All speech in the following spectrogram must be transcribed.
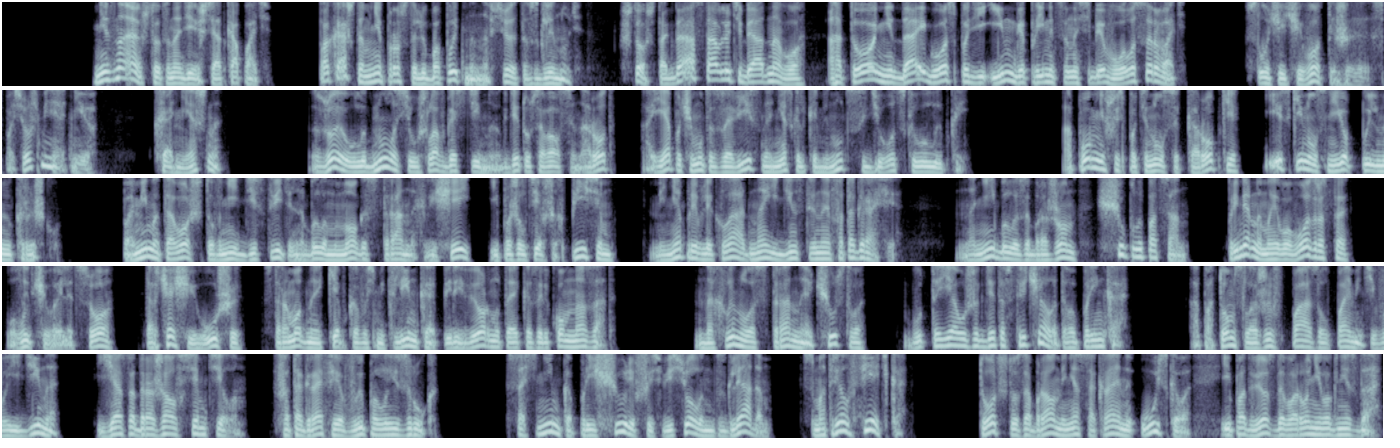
Не знаю, что ты надеешься откопать. Пока что мне просто любопытно на все это взглянуть. Что ж, тогда оставлю тебя одного. А то, не дай господи, Инга примется на себе волосы рвать. В случае чего, ты же спасешь меня от нее? Конечно. Зоя улыбнулась и ушла в гостиную, где тусовался народ, а я почему-то завис на несколько минут с идиотской улыбкой. Опомнившись, потянулся к коробке, и скинул с нее пыльную крышку. Помимо того, что в ней действительно было много странных вещей и пожелтевших писем, меня привлекла одна единственная фотография. На ней был изображен щуплый пацан, примерно моего возраста, улыбчивое лицо, торчащие уши, старомодная кепка-восьмиклинка, перевернутая козырьком назад. Нахлынуло странное чувство, будто я уже где-то встречал этого паренька. А потом, сложив пазл памяти воедино, я задрожал всем телом. Фотография выпала из рук. Со снимка, прищурившись веселым взглядом, смотрел Федька. Тот, что забрал меня с окраины Уйского и подвез до Вороньего гнезда.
